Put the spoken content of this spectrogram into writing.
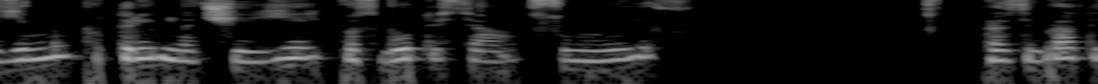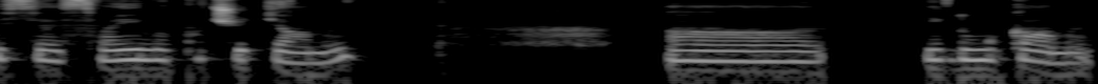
йому потрібно чи їй позбутися сумнівів, розібратися зі своїми почуттями і думками,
